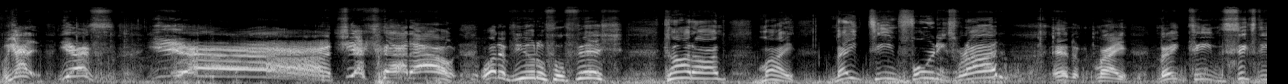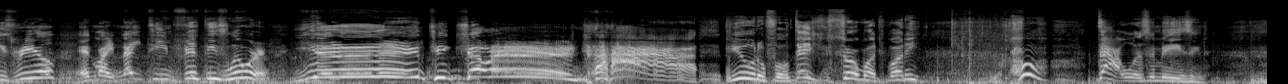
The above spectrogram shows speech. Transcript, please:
We got it! Yes! Yeah! Check that out! What a beautiful fish! Caught on my 1940s rod and my 1960s reel and my 1950s lure. Yeah, antique challenge! Ha ha! Beautiful. Thank you so much, buddy. Oh, that was amazing.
